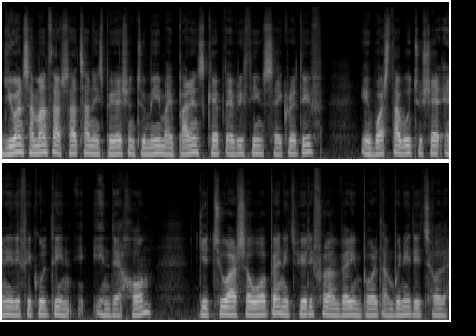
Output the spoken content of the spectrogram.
you and Samantha are such an inspiration to me. My parents kept everything secretive. It was taboo to share any difficulty in, in the home you two are so open. It's beautiful and very important. We need each other.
